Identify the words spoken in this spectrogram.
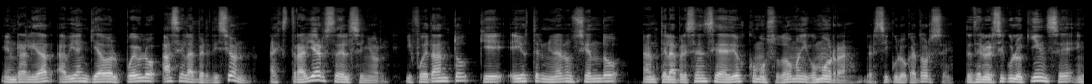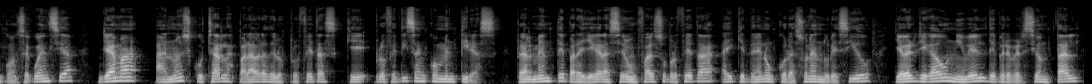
en realidad habían guiado al pueblo hacia la perdición, a extraviarse del Señor, y fue tanto que ellos terminaron siendo ante la presencia de Dios como Sodoma y Gomorra, versículo 14. Desde el versículo 15, en consecuencia, llama a no escuchar las palabras de los profetas que profetizan con mentiras. Realmente para llegar a ser un falso profeta hay que tener un corazón endurecido y haber llegado a un nivel de perversión tal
